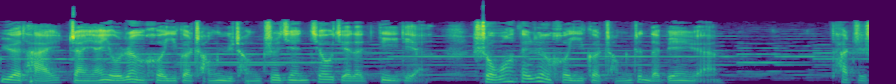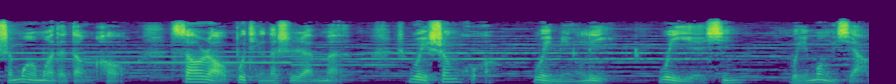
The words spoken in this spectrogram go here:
月台展言有任何一个城与城之间交接的地点，守望在任何一个城镇的边缘。它只是默默的等候，骚扰不停的是人们，为生活，为名利，为野心，为梦想。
